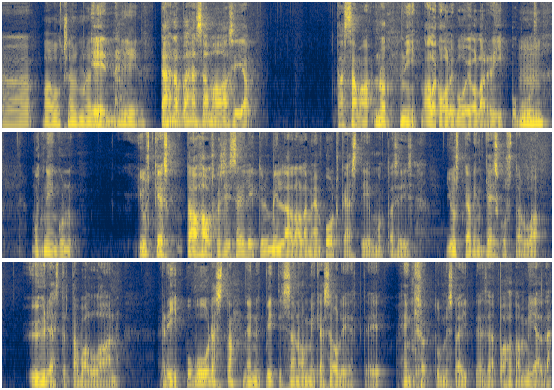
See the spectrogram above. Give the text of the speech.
Öö, Vai onko se En. Niin. Tämähän on vähän sama asia, tai sama, no niin, alkoholi voi olla riippuvuus, mm. mutta niin kuin, just kes, tämä on hauska, siis se ei liittynyt millään lailla meidän podcastiin, mutta siis just kävin keskustelua yhdestä tavallaan riippuvuudesta, en nyt viitti sanoa mikä se oli, ettei henkilöt tunnista itteensä ja pahota mieltä,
